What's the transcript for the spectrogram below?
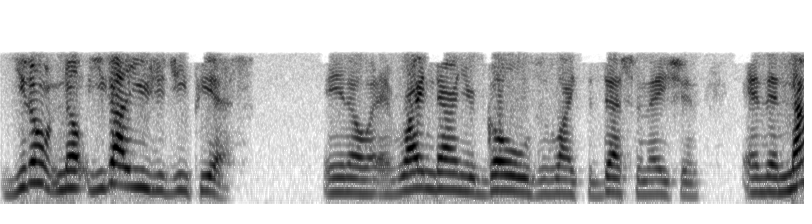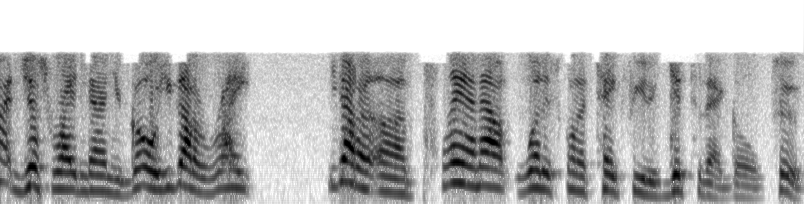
You don't know. You got to use your GPS. You know, and writing down your goals is like the destination, and then not just writing down your goal. You got to write. You got to uh, plan out what it's going to take for you to get to that goal too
